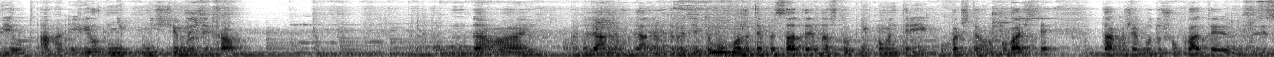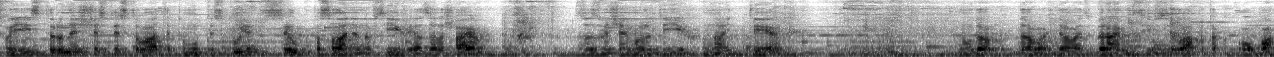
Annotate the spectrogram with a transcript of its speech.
Вілд. Ага, і Вілд ні, ні з чим не зіграв. Давай. Глянемо, глянемо, друзі. Тому можете писати наступні коментарі, яку хочете гру побачити. Також я буду шукати зі своєї сторони щось тестувати, тому тестуємо. Ссылку, посилання на всі ігри я залишаю. Зазвичай можете їх знайти. Ну, да, давай, давай, збираємо ці всі лапи. Так, опа.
